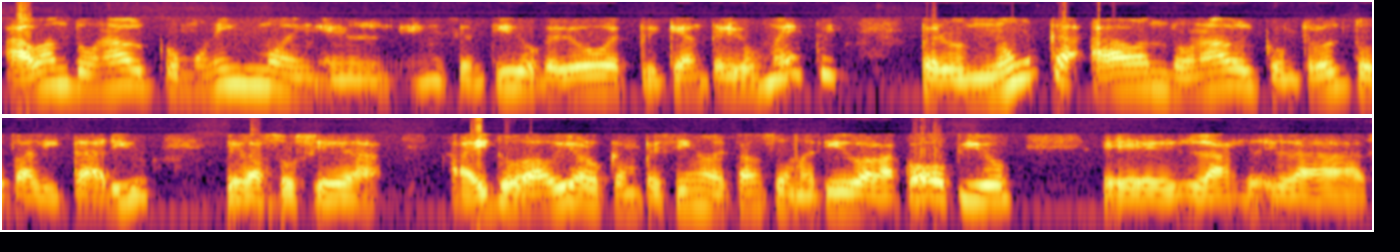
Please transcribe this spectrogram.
ha abandonado el comunismo en, en el sentido que yo expliqué anteriormente, pero nunca ha abandonado el control totalitario de la sociedad. Ahí todavía los campesinos están sometidos al acopio, eh, las, las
